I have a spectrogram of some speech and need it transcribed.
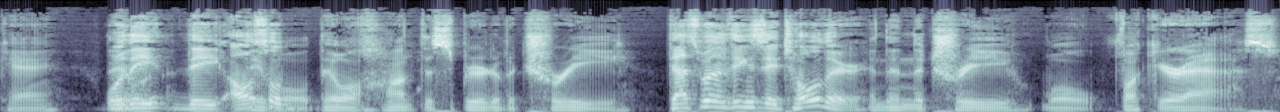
Okay. Well, they- will- they also- will, they will haunt the spirit of a tree, That's one of the things they told her. and then the tree will fuck your ass.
